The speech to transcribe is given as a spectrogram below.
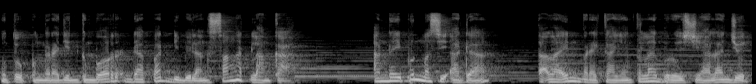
untuk pengrajin gembor dapat dibilang sangat langka. Andai pun masih ada, tak lain mereka yang telah berusia lanjut.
